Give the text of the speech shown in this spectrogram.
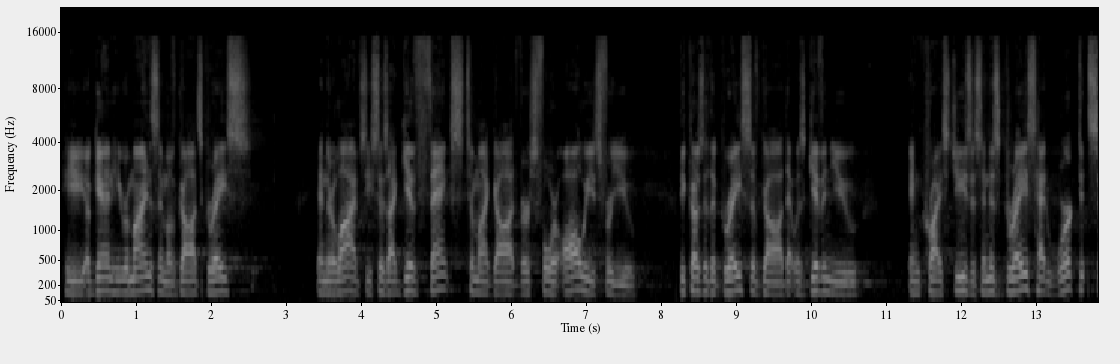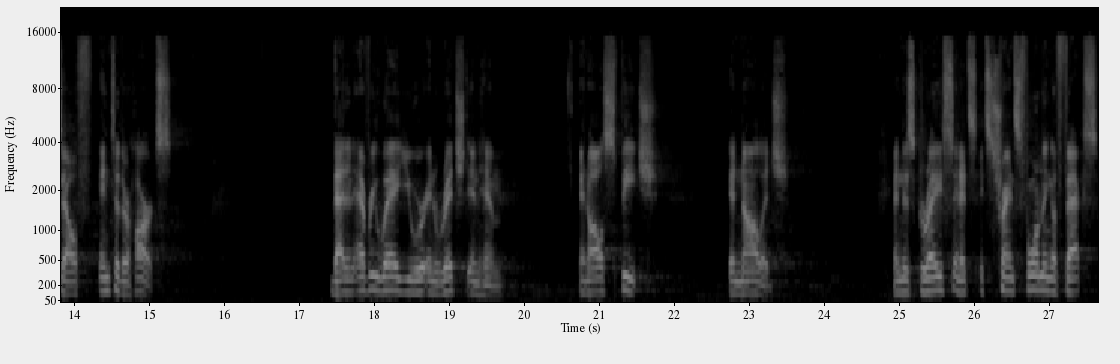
He, again, he reminds them of God's grace in their lives. He says, I give thanks to my God, verse 4, always for you, because of the grace of God that was given you in Christ Jesus. And this grace had worked itself into their hearts, that in every way you were enriched in Him, in all speech and knowledge. And this grace and its, its transforming effects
